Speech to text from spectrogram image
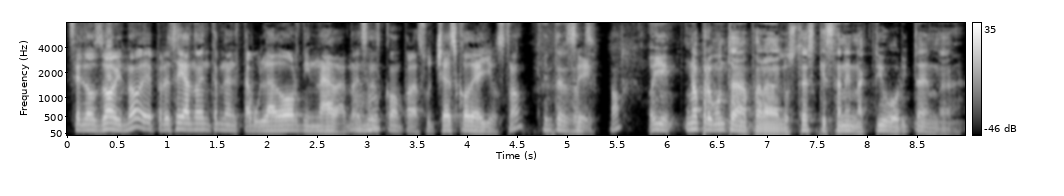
se los doy, ¿no? Eh, Pero eso ya no entra en el tabulador ni nada, ¿no? Eso es como para su chesco de ellos, ¿no? Qué interesante, Sí. ¿no? Oye, una pregunta para los tres que están en activo ahorita en la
